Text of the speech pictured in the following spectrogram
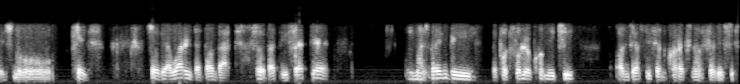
there's no case. So they are worried about that. So that said uh, we must bring the, the portfolio committee on justice and correctional services.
